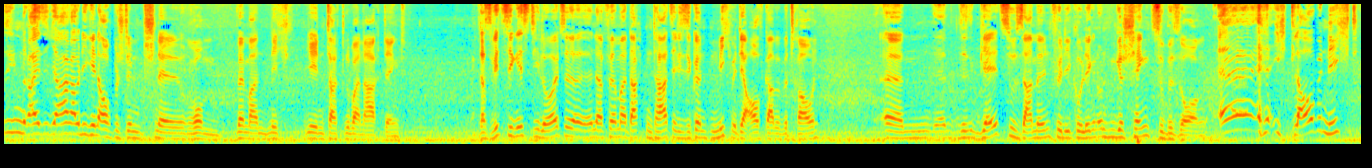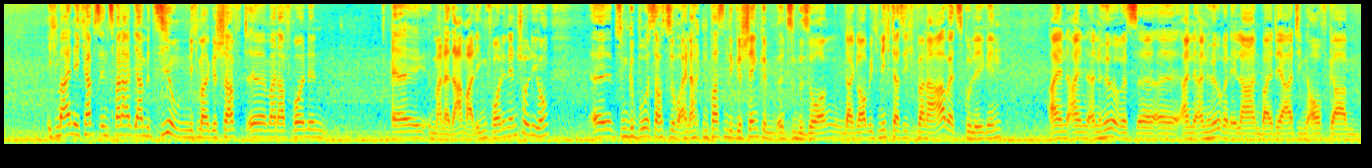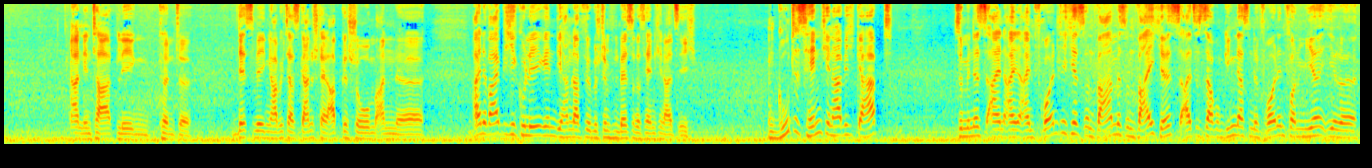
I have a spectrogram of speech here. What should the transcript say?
37 Jahre, aber die gehen auch bestimmt schnell rum, wenn man nicht jeden Tag drüber nachdenkt. Das Witzige ist, die Leute in der Firma dachten tatsächlich, sie könnten mich mit der Aufgabe betrauen, ähm, Geld zu sammeln für die Kollegin und ein Geschenk zu besorgen. Äh, ich glaube nicht. Ich meine, ich habe es in zweieinhalb Jahren Beziehung nicht mal geschafft, äh, meiner Freundin, äh, meiner damaligen Freundin, Entschuldigung, äh, zum Geburtstag, zu Weihnachten passende Geschenke äh, zu besorgen. Da glaube ich nicht, dass ich bei einer Arbeitskollegin ein, ein, ein höheres, äh, äh, einen, einen höheren Elan bei derartigen Aufgaben an den Tag legen könnte. Deswegen habe ich das ganz schnell abgeschoben an äh, eine weibliche Kollegin, die haben dafür bestimmt ein besseres Händchen als ich. Ein gutes Händchen habe ich gehabt, zumindest ein, ein, ein freundliches und warmes und weiches, als es darum ging, dass eine Freundin von mir ihre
